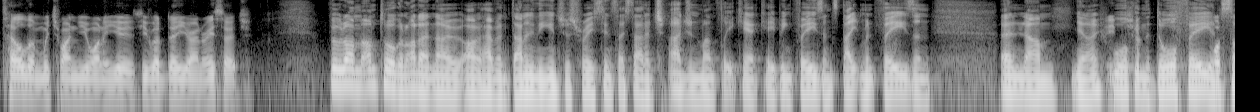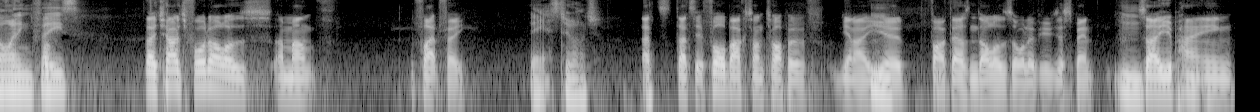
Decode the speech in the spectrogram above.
tell them which one you want to use. You've got to do your own research. But I'm, I'm talking, I don't know, I haven't done anything interest free since they started charging monthly account keeping fees and statement fees and, and um, you know, walk in the door fee and signing fees. They charge four dollars a month flat fee. Yeah, it's too much. That's that's it. Four bucks on top of you know your five thousand dollars or whatever you just spent. So you're paying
